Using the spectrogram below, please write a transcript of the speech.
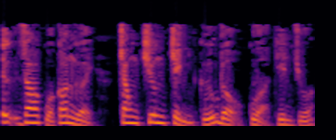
tự do của con người trong chương trình cứu độ của Thiên Chúa.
